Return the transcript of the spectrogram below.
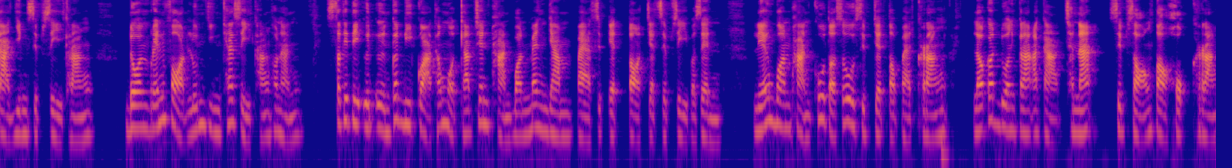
กาสยิง 14 ครั้ง โดนเบรนท์ฟอร์ดลุ้นยิงแค่ 4 ครั้งเท่านั้น สถิติอื่นๆ ก็ดีกว่าทั้งหมดครับ เช่นผ่านบอลแม่นยำ 81 ต่อ 74%เลี้ยงบอลผ่านคู่ต่อสู้ 17 ต่อ 8 ครั้ง แล้วก็ดวลกลางอากาศชนะ 12 ต่อ 6 ครั้ง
